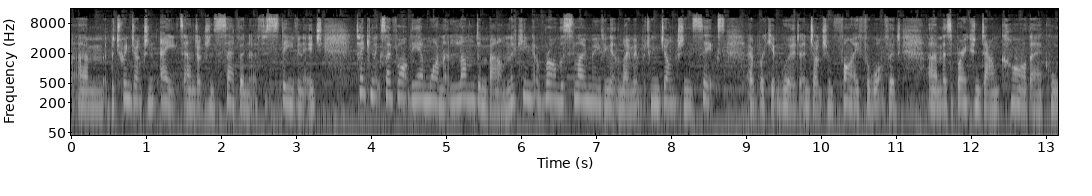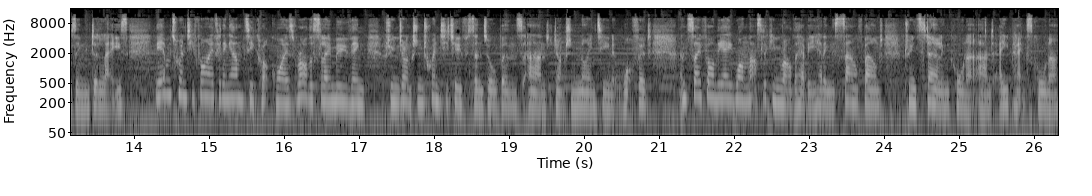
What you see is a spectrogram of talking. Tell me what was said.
um, between junction 8 and junction 7 for Stevenage. Taking a look so far at the M1 London bound, looking rather slow moving at the moment between junction 6 at Bricket Wood and junction 5 for Watford. Um, there's a broken down car there causing delays. The M25 heading anti clockwise, rather slow moving between junction 22 for St Albans and junction 19 at Watford. And so far the A1 that's looking rather heavy, heading southbound between Stirling Corner and Apex Corner.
